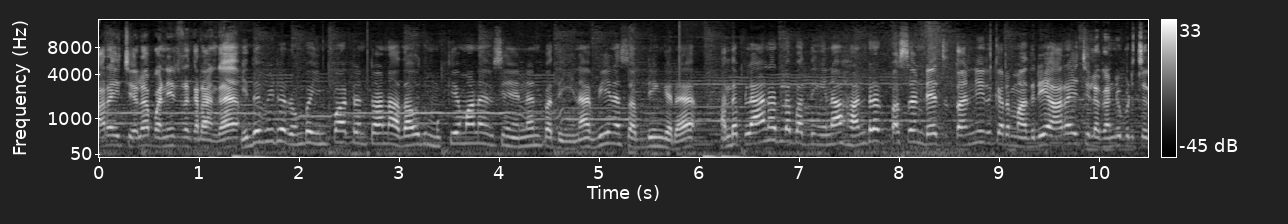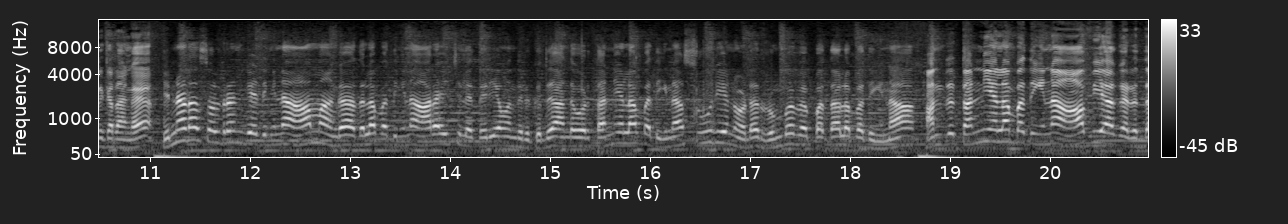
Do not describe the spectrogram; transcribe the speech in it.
ஆராய்ச்சி எல்லாம் பண்ணிட்டு இருக்கிறாங்க. இதை விட ரொம்ப இம்பார்ட்டன்டான அதாவது முக்கியமான விஷயம் என்னன்னு பாத்தீங்கன்னா வீனஸ் அப்படிங்கிற அந்த பிளானட்ல பாத்தீங்கன்னா ஹண்ட்ரட் பர்சன்டேஜ் தண்ணி இருக்கிற மாதிரி ஆராய்ச்சியில கண்டுபிடிச்சிருக்கிறாங்க. என்னடா சொல்றேன்னு கேட்டீங்கன்னா ஆமாங்க அதெல்லாம் பாத்தீங்கன்னா ஆராய்ச்சியில தெரிய வந்திருக்குது. அந்த ஒரு தண்ணியெல்லாம் பாத்தீங்கன்னா சூரியனோட ரொம்ப வெப்பத்தால பாத்தீங்கன்னா அந்த தண்ணியெல்லாம் பாத்தீங்கன்னா ஆவியாகிறது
